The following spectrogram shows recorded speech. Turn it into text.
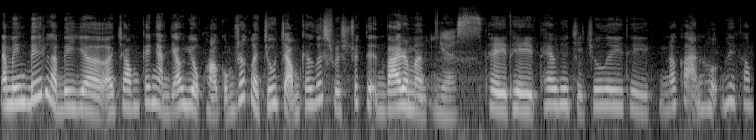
Nam Yến biết là bây giờ ở trong cái ngành giáo dục họ cũng rất là chú trọng cái least restricted environment. Yes. thì thì theo như chị Julie thì nó có ảnh hưởng hay không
